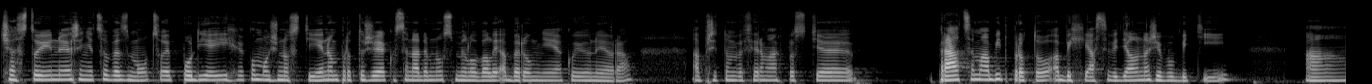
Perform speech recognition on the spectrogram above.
často junioři něco vezmou, co je pod jejich jako možnosti, jenom protože jako se nade mnou smilovali a berou mě jako juniora. A přitom ve firmách prostě práce má být proto, abych já si vydělal na živobytí. A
